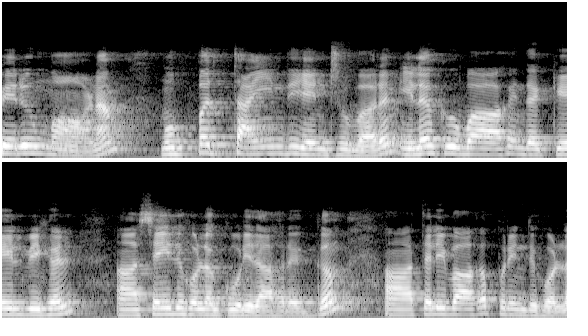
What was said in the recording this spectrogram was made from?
பெருமானம் முப்பத்தைந்து என்று வரும். இலகுவாக இந்த கேள்விகள் செய்து கொள்ளக்கூடியதாக இருக்கும். தெளிவாக புரிந்து கொள்ள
